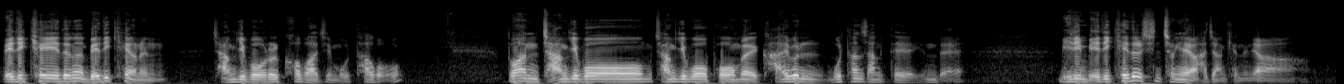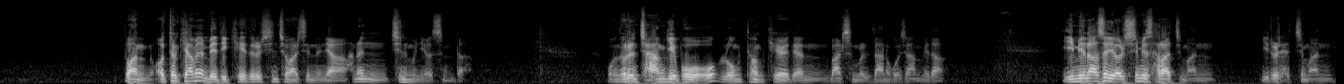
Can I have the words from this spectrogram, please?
메디케이드는 메디케어는 장기 보호를 커버하지 못하고 또한 장기 보험 장기 보호 보험에 가입을 못한 상태인데 미리 메디케이드를 신청해야 하지 않겠느냐. 또한 어떻게 하면 메디케이드를 신청할 수 있느냐 하는 질문이었습니다. 오늘은 장기 보호, long term care에 대한 말씀을 나누고자 합니다. 이민 와서 열심히 살았지만, 일을 했지만,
